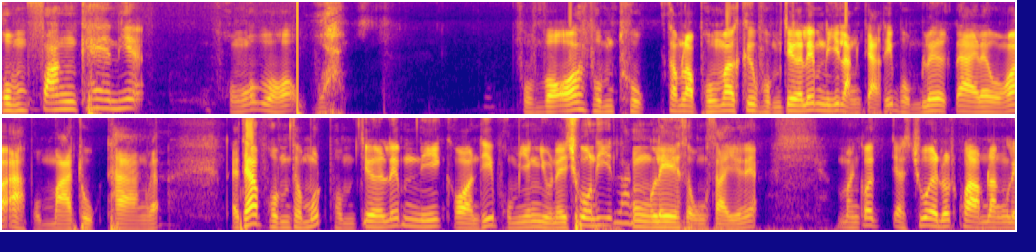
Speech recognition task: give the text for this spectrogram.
ผมฟังแค่เนี้ยผมก็บอกว่าว้าว ผมบอกว่าผมถูกสำหรับผมอะคือผมเจอเล่มนี้หลังจากที่ผมเลิกได้แล้วผมว่าอะผมมาถูกทางแล้ว แต่ถ้าผมสมมติผมเจอเล่มนี้ก่อนที่ผมยังอยู่ในช่วงที่ลังเลสงสัยอยู่เนี่ย มันก็จะช่วยลดความลังเล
